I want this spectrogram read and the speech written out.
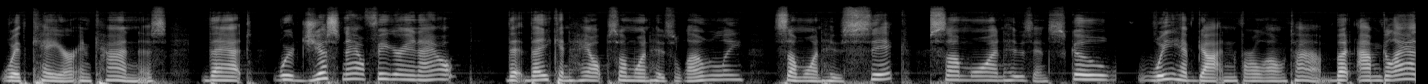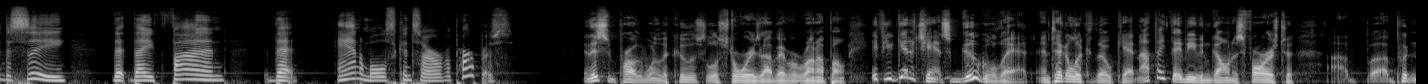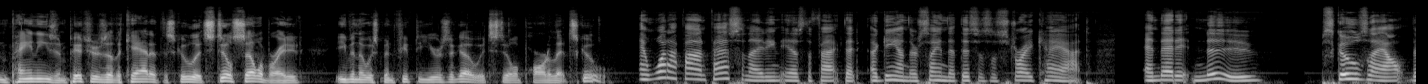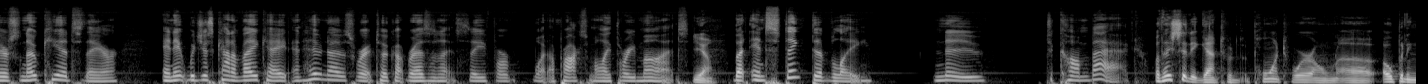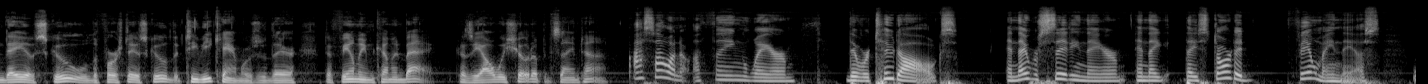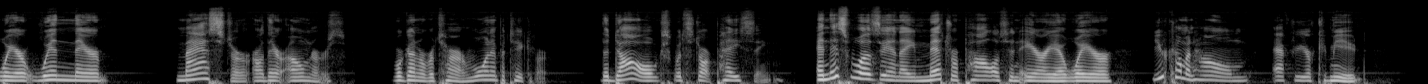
with care and kindness, that we're just now figuring out that they can help someone who's lonely, someone who's sick, someone who's in school. We have gotten for a long time. But I'm glad to see that they find that animals can serve a purpose. And this is probably one of the coolest little stories I've ever run up on. If you get a chance, Google that and take a look at the cat. And I think they've even gone as far as to uh, uh, putting paintings and pictures of the cat at the school. It's still celebrated, even though it's been 50 years ago. It's still a part of that school. And what I find fascinating is the fact that, again, they're saying that this is a stray cat and that it knew school's out, there's no kids there, and it would just kind of vacate. And who knows where it took up residency for what, approximately three months. Yeah. But instinctively knew to come back. Well, they said it got to the point where on uh, opening day of school, the first day of school, the TV cameras were there to film him coming back because he always showed up at the same time. I saw an, a thing where there were two dogs, and they were sitting there, and they they started filming this where when their master or their owners were going to return, one in particular, the dogs would start pacing, and this was in a metropolitan area where you coming home after your commute.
